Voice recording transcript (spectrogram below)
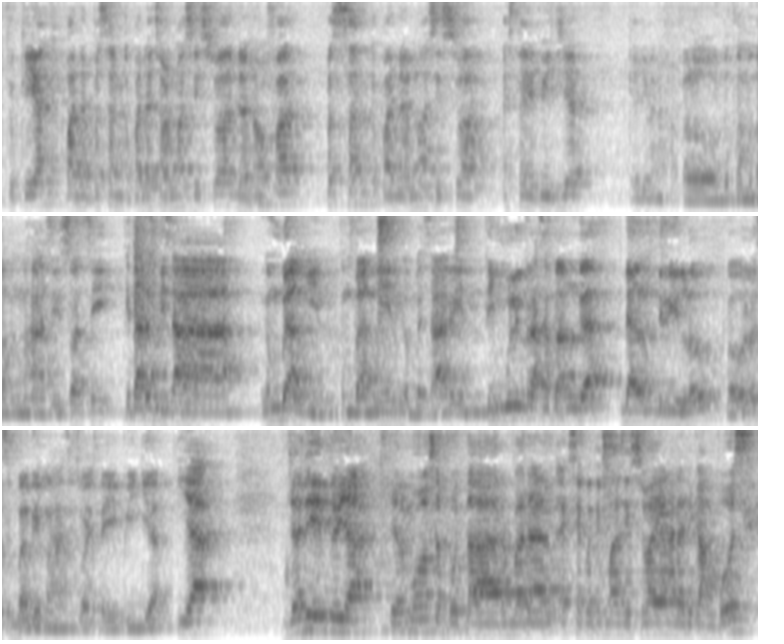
Untuk Kian pada pesan kepada calon mahasiswa dan Ova pesan kepada mahasiswa STI Pija kayak gimana Pak? Kalau untuk teman-teman mahasiswa sih kita harus bisa ngembangin, ngembangin, ngebesarin, timbulin rasa bangga dalam diri lo bahwa lo sebagai mahasiswa STI Pija. Ya, jadi itu ya ilmu seputar Badan Eksekutif Mahasiswa yang ada di kampus.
